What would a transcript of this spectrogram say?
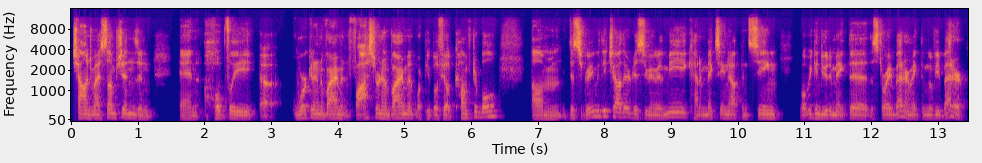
challenge my assumptions and and hopefully uh, work in an environment and foster an environment where people feel comfortable um, disagreeing with each other, disagreeing with me, kind of mixing up and seeing what we can do to make the the story better, make the movie better.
